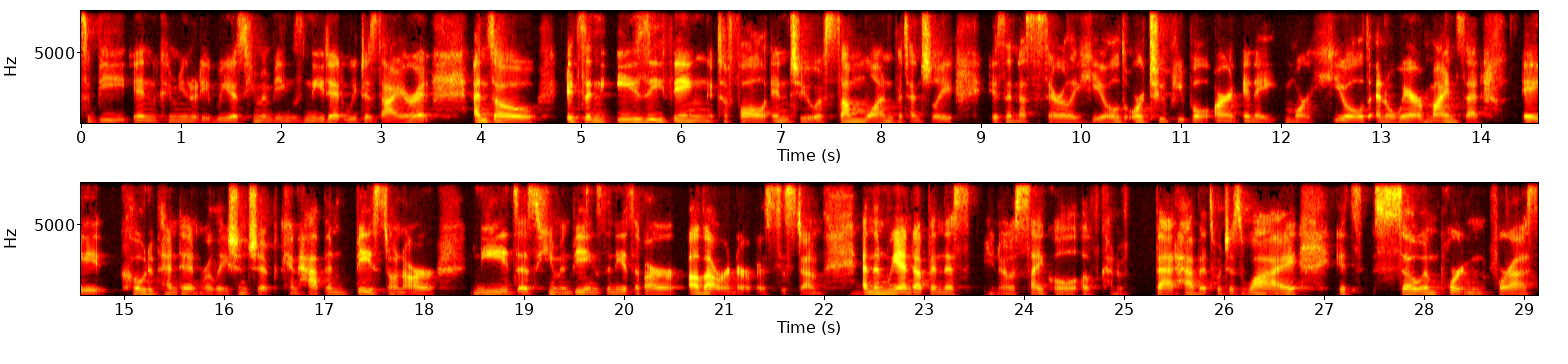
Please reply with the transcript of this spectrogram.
to be in community. We as human beings need it. We desire it. And so it's an easy thing to fall into if someone potentially isn't necessarily healed or two people aren't in a more healed and aware mindset. A codependent relationship can happen based on our needs as human beings the needs of our of our nervous system. Mm-hmm. and then we end up in this you know cycle of kind of bad habits which is why it's so important for us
